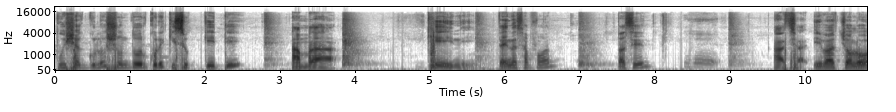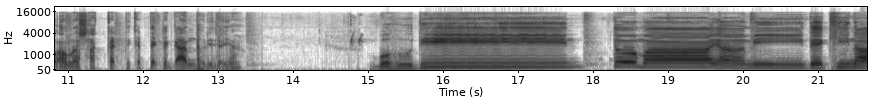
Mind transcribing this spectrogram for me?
পুঁইশাকগুলো সুন্দর করে কিছু কেটে আমরা খেয়ে নিই তাই না সাফওয়ান? তাসিন? আচ্ছা এবার চলো আমরা শাক কাটতে কাটতে একটা গান ধরে যাই হ্যাঁ? বহুদিন তোমায় আমি দেখি না।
